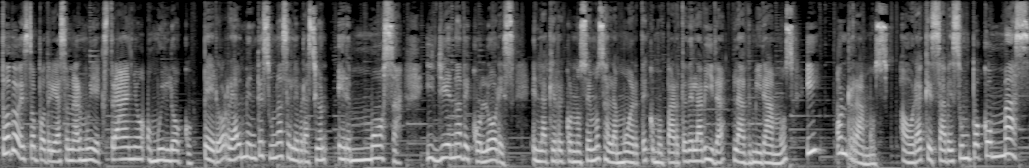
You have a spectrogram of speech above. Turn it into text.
Todo esto podría sonar muy extraño o muy loco, pero realmente es una celebración hermosa y llena de colores en la que reconocemos a la muerte como parte de la vida, la admiramos y honramos. Ahora que sabes un poco más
